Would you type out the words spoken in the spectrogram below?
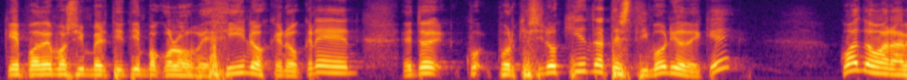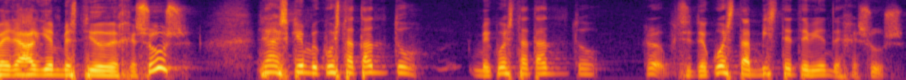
que podemos invertir tiempo con los vecinos que no creen. Entonces, porque si no, ¿quién da testimonio de qué? ¿Cuándo van a ver a alguien vestido de Jesús? Ya, es que me cuesta tanto me cuesta tanto. si te cuesta, vístete bien de Jesús.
